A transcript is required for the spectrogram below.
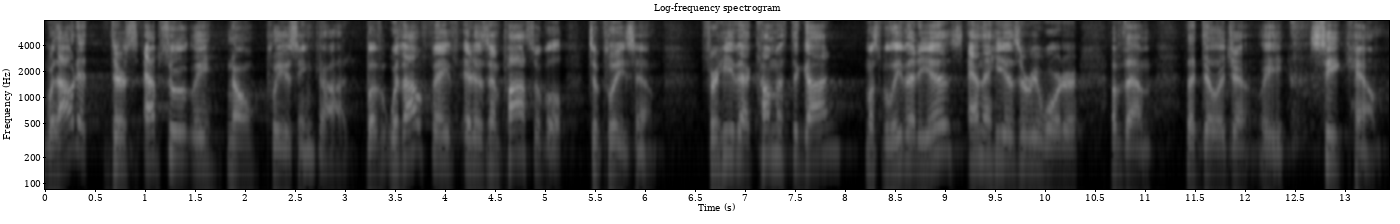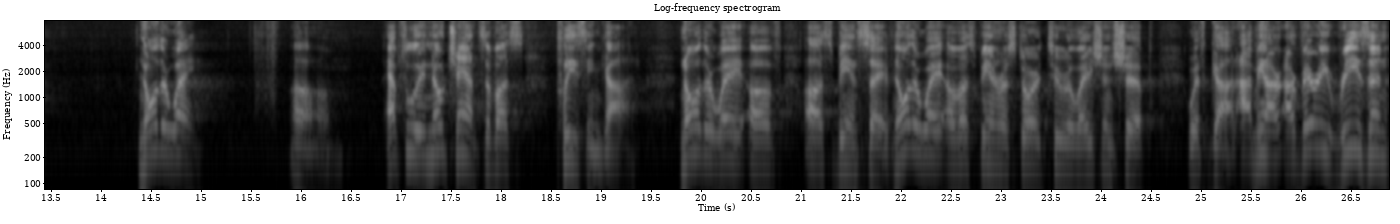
Without it, there's absolutely no pleasing God. But without faith, it is impossible to please Him. For he that cometh to God must believe that He is, and that He is a rewarder of them that diligently seek Him. No other way. Uh, absolutely no chance of us pleasing God. No other way of us being saved. No other way of us being restored to relationship with God. I mean, our, our very reason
